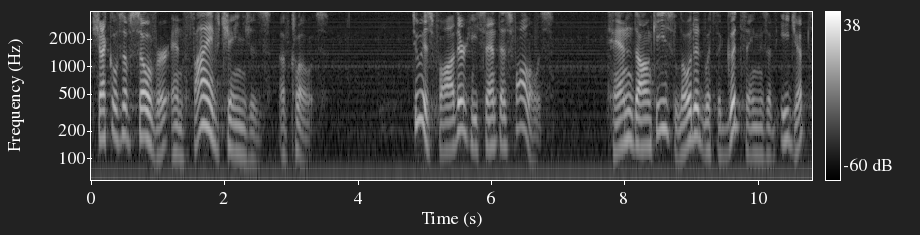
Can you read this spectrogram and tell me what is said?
shekels of silver and five changes of clothes. To his father he sent as follows ten donkeys loaded with the good things of Egypt,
